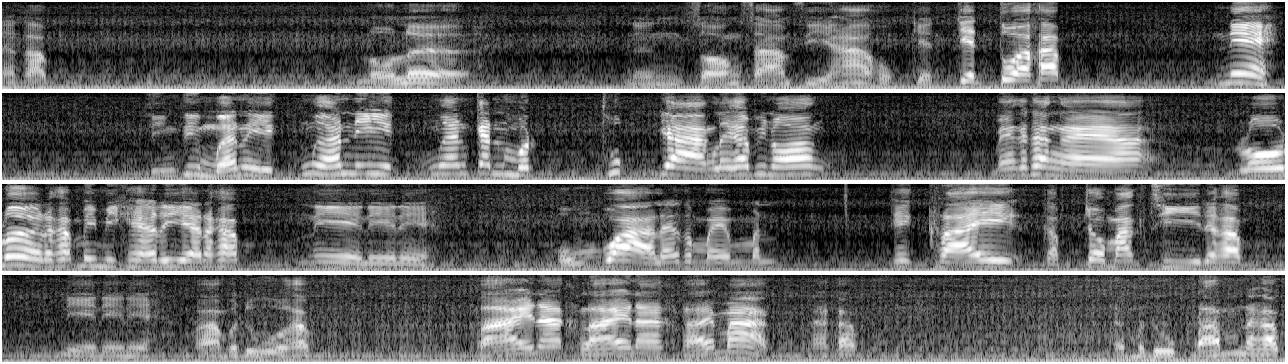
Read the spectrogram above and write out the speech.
นะครับโรลเลอร์ หนึ่งสองสามสี่ห้าหกเจ็ดเจ็ดตัวครับนี่สิ่งที่เหมือนอีกเหมือนอีกเหมือนกันหมดทุกอย่างเลยครับพี่น้อง แม้กระทั่งไงโรลเลอร์นะครับไม่มีแคเรียนะครับนี่นี่นี่ผมว่าแล้วทำไมมันคล้ายๆกับเจ้ามาร์คทีนะครับนี่นี่นี่พามาดูครับ คล้ายนะคล้ายนะคล้ายมากนะครับ แต่มาดูปั๊มนะครับ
